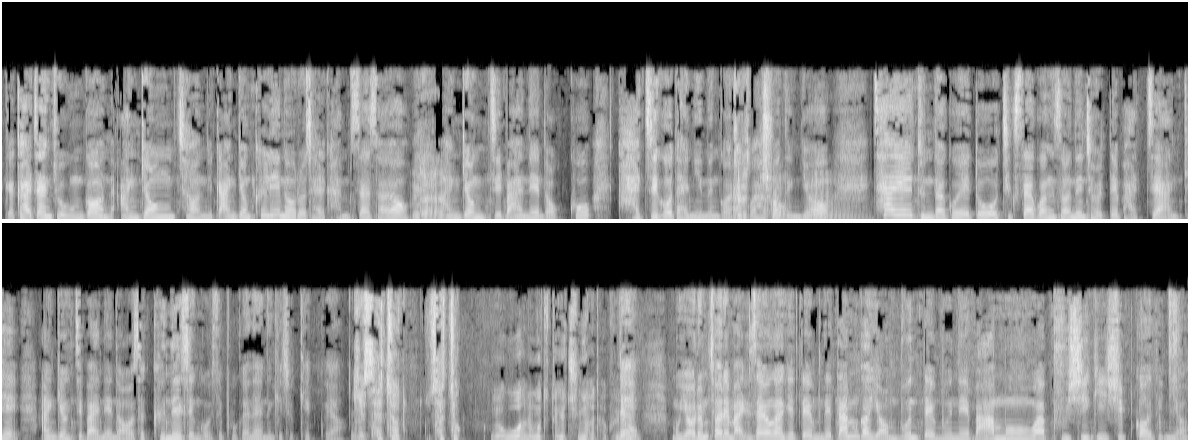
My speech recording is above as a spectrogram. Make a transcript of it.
그러니까 가장 좋은 건 안경천, 그러니까 안경 클리너로 잘 감싸서요. 네. 안경집 안에 넣고 가지고 다니는 거라고 그렇죠. 하거든요. 음. 차에 둔다고 해도 직사광선은 절대 받지 않게 안경집 안에 넣어서 그늘진 곳에 보관하는 게 좋겠고요. 이게 세척 세척 요구하는 것도 되게 중요하다고요. 네. 뭐 여름철에 많이 사용하기 때문에 땀과 염분 때문에 마모와 부식이 쉽거든요.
